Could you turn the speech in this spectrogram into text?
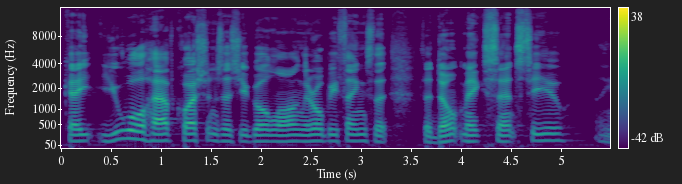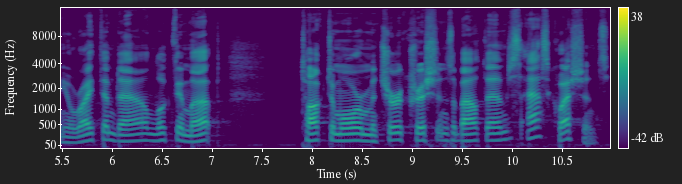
Okay, you will have questions as you go along. There will be things that, that don't make sense to you. And, you know, write them down, look them up, talk to more mature Christians about them. Just ask questions.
